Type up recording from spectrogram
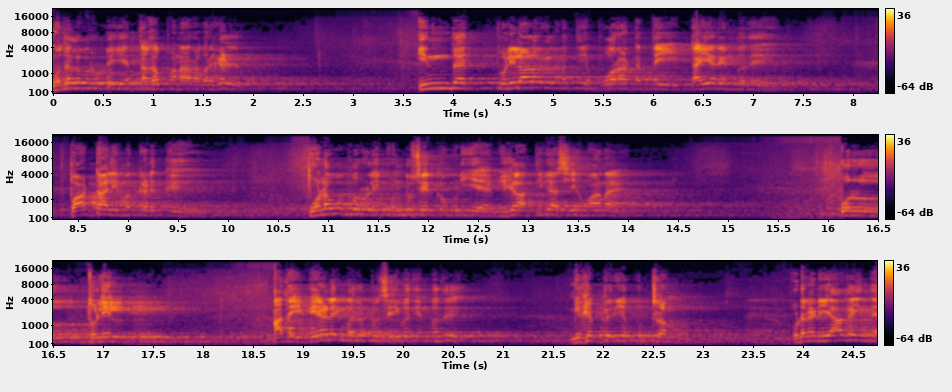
முதல்வருடைய தகப்பனார் அவர்கள் இந்த தொழிலாளர்கள் நடத்திய போராட்டத்தை டயர் என்பது பாட்டாளி மக்களுக்கு உணவுப் பொருளை கொண்டு சேர்க்கக்கூடிய மிக அத்தியாவசியமான ஒரு தொழில். அதை வேலை மறுப்பு செய்வது என்பது மிகப்பெரிய குற்றம். உடனடியாக இந்த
